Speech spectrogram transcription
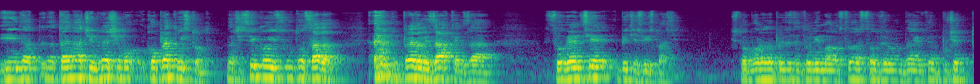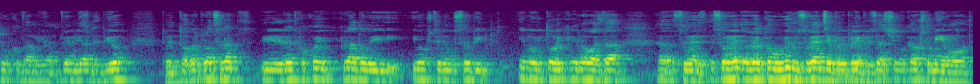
i da na taj način rešimo kompletnu isplatu. Znači, svi koji su do sada predali zahtev za subvencije, bit će svi isplaćeni što mora da priznate, to nije malo stvar, s obzirom da je budžet tu oko 2 milijarde bio, to je dobar procenat i redko koji gradovi i opštine u Srbiji imaju toliko novac da su, su kao u vidu subvencije poljoprivrednim proizvačima kao što mi imamo ovde.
